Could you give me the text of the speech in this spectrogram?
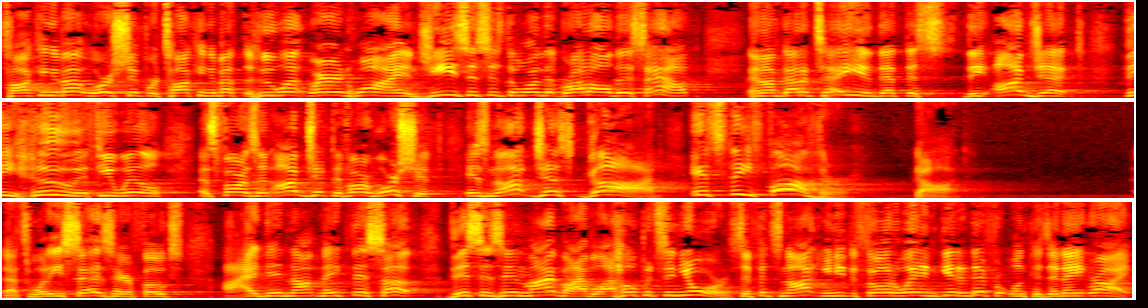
Talking about worship, we're talking about the who, what, where, and why, and Jesus is the one that brought all this out. And I've got to tell you that this, the object, the who, if you will, as far as an object of our worship, is not just God, it's the Father God. That's what he says here, folks. I did not make this up. This is in my Bible. I hope it's in yours. If it's not, you need to throw it away and get a different one because it ain't right.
